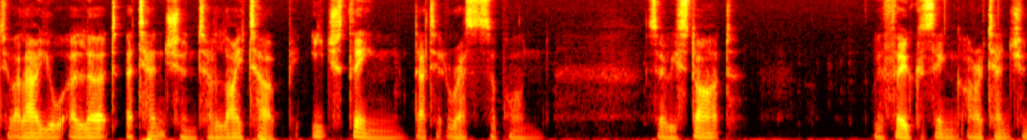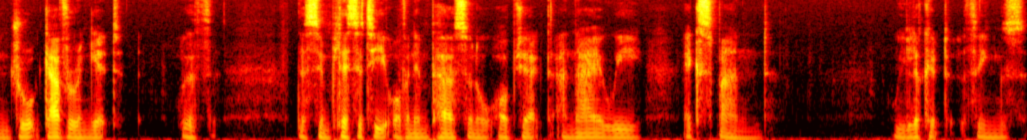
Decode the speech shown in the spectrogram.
to allow your alert attention to light up each thing that it rests upon. So we start with focusing our attention, draw, gathering it with the simplicity of an impersonal object, and now we expand. We look at things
